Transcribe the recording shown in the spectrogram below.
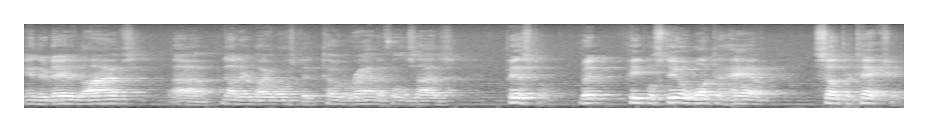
in their daily lives. Uh, not everybody wants to tote around a full-size pistol, but people still want to have some protection.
